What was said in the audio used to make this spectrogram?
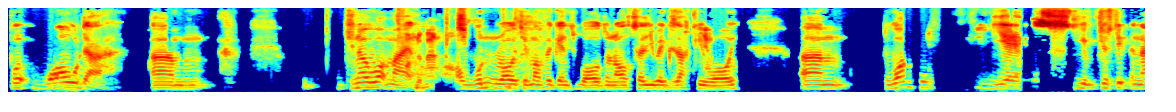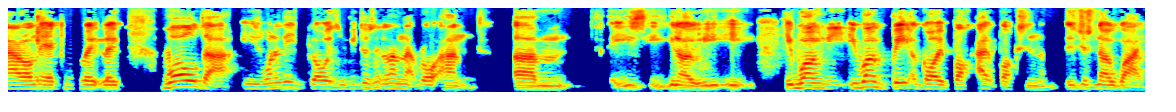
but Wilder, um, do you know what, mate? I wouldn't write him off against Wilder, and I'll tell you exactly why. Um, the one yes, you've just hit the nail on there completely. Wilder is one of these guys. If he doesn't land that right hand, um, he's you know he he, he won't he, he won't beat a guy bo- outboxing them. There's just no way.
